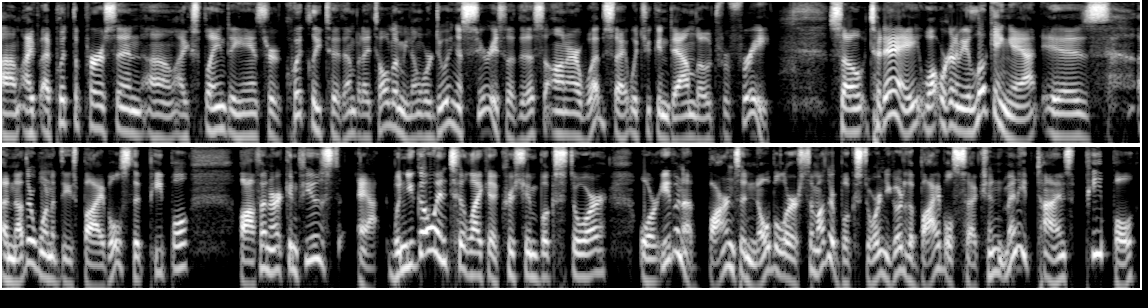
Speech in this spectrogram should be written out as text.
um, I, I, put the person, um, I explained the answer quickly to them, but I told them, you know, we're doing a series of this on our website, which you can download for free. So today, what we're going to be looking at is another one of these Bibles that people often are confused at. When you go into like a Christian bookstore or even a Barnes and Noble or some other bookstore and you go to the Bible section, many times people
